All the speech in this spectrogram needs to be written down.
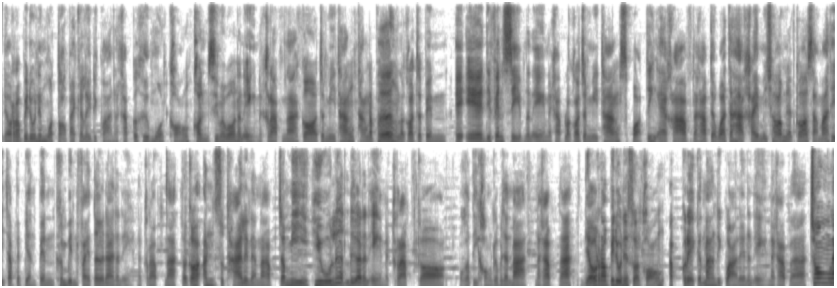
เดี๋ยวเราไปดูในหมวดต่อไปกันเลยดีกว่านะครับก็คือหมวดของ consumable นั่นเองนะครับนะก็จะมีทั้งถังดับเพลิง แล้วก็จะเป็น AA defensive นั่นเองนะครับแล้วก็จะมีทั้ง sporting aircraft นะครับแต่ว่าถ้าหากใครไม่ชอบเนี่ยก็สามารถที่จะไปเปลี่ยนเป็นเครื่องบินไฟเตอร์ได้นั่นเองนะครับนะแล้วก็อันสุดท้ายเลยเนี่ยนะครับจะมีฮิวเลือดเรือนั่นเองนะครับก็ปกติของเรือประจันบานนะครับนะเดี๋ยวเราไปดูในส่วนของอัปเกรดกันบ้างดีกว่าเลยนั่นเองนะครับนะช่องแร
